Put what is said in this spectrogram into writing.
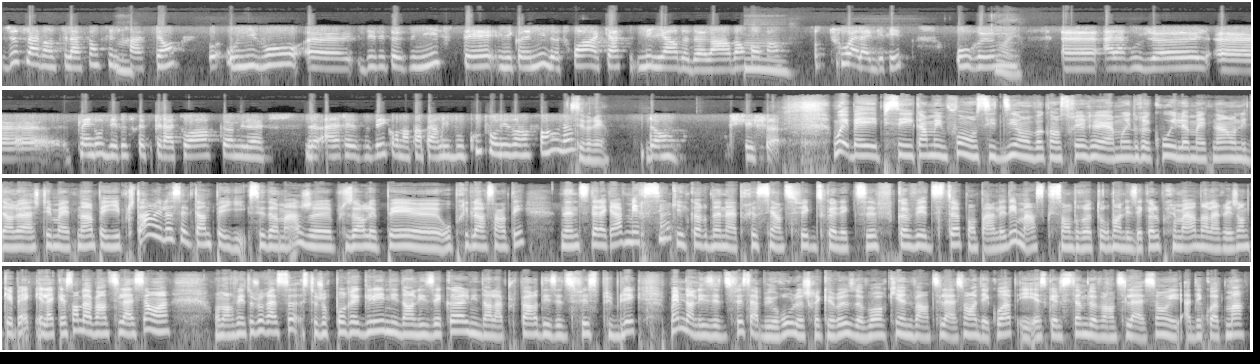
Juste la ventilation, filtration. Hum au niveau euh, des États-Unis, c'était une économie de 3 à 4 milliards de dollars. Donc, mm. on pense surtout à la grippe, au rhume, oui. euh, à la rougeole, euh, plein d'autres virus respiratoires comme le, le RSV qu'on entend parler beaucoup pour les enfants. C'est vrai. Donc, Oui, ben puis c'est quand même fou. On s'est dit on va construire euh, à moindre coût et là maintenant on est dans le acheter maintenant, payer plus tard et là c'est le temps de payer. C'est dommage. Euh, plusieurs le paient euh, au prix de leur santé. Nancy Delagrave, merci, qui est coordonnatrice scientifique du collectif COVID Stop. On parlait des masques qui sont de retour dans les écoles primaires dans la région de Québec et la question de la ventilation. Hein, on en revient toujours à ça. C'est toujours pas réglé ni dans les écoles ni dans la plupart des édifices publics, même dans les édifices à bureaux. Là, je serais curieuse de voir qui a une ventilation adéquate et est-ce que le système de ventilation est adéquatement entre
